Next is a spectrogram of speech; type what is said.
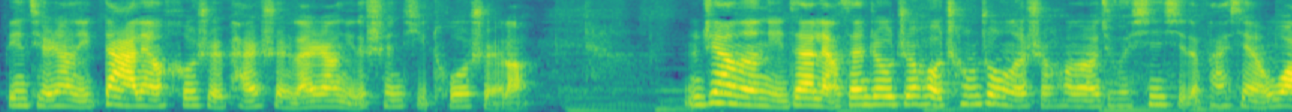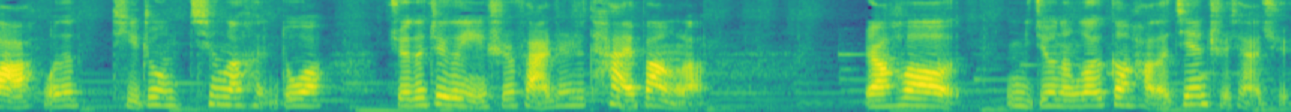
并且让你大量喝水排水来让你的身体脱水了。那这样呢？你在两三周之后称重的时候呢，就会欣喜的发现，哇，我的体重轻了很多，觉得这个饮食法真是太棒了。然后你就能够更好的坚持下去。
